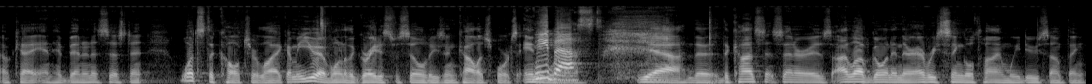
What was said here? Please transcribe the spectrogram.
Okay, and have been an assistant. What's the culture like? I mean, you have one of the greatest facilities in college sports anywhere. The best. Yeah, the, the Constant Center is, I love going in there every single time we do something.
